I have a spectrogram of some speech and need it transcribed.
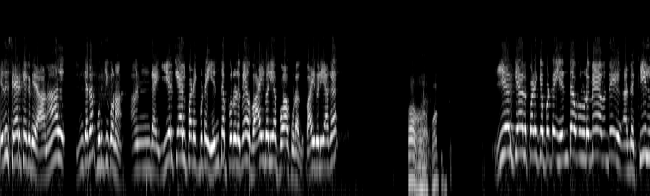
எது செயற்கை கிடையாது ஆனால் இங்கதான் புரிஞ்சுக்கணும். அந்த இயற்கையால் படைக்கப்பட்ட எந்த பொருளுமே வாய் வழியா போகக்கூடாது. வாய் வழியாக. இயற்கையால் படைக்கப்பட்ட எந்த பொருளுமே வந்து அந்த கீழ்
